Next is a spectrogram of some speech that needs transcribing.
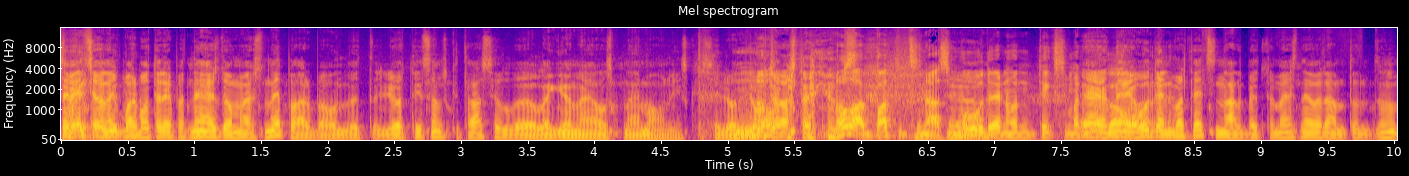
neviens jau ne, varbūt arī pat neaizdomājas un nepārbauda, bet ļoti ticams, ka tās ir legionēlas pneimonijas, kas ir ļoti, nu, ļoti ārstējums. Nu, labi, paticināsim ūdeni un tiksim ar to. Nē, ūdeni var tecināt, bet mēs nevaram. Nu,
